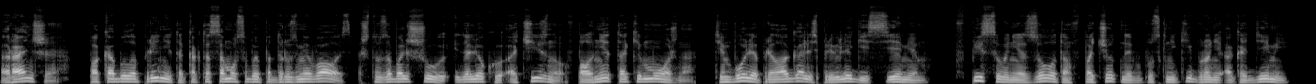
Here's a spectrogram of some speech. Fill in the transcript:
Раньше, пока было принято, как-то само собой подразумевалось, что за большую и далекую отчизну вполне так и можно. Тем более прилагались привилегии семьям, вписывание золотом в почетные выпускники бронеакадемий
